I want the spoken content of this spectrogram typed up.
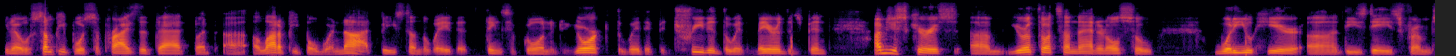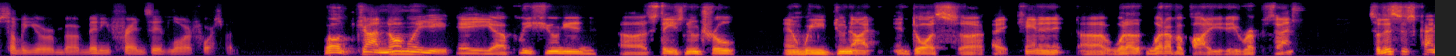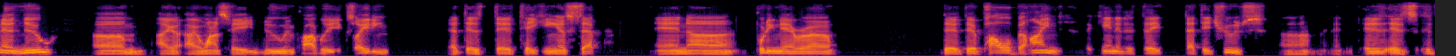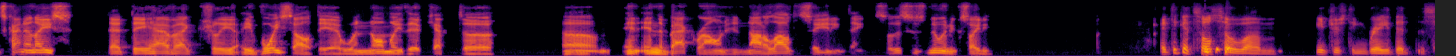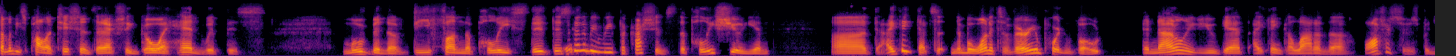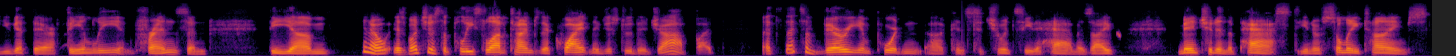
you know, some people were surprised at that, but uh, a lot of people were not, based on the way that things have gone in New York, the way they've been treated, the way the mayor has been. I'm just curious um, your thoughts on that, and also what do you hear uh, these days from some of your uh, many friends in law enforcement? Well, John, normally a uh, police union stays neutral, and we do not endorse uh, a candidate, uh, whatever, whatever party they represent. So this is kind of new. Um, I, I want to say new and probably exciting that they're, they're taking a step and uh, putting their, uh, their their power behind the candidate they, that they choose. Um, it, it's it's kind of nice that they have actually a voice out there when normally they're kept uh, um, in, in the background and not allowed to say anything. So this is new and exciting. I think it's also um, interesting, Ray, that some of these politicians that actually go ahead with this movement of defund the police, there, there's going to be repercussions. The police union, uh, I think that's number one. It's a very important vote, and not only do you get, I think, a lot of the officers, but you get their family and friends and the, um, you know, as much as the police, a lot of times they're quiet and they just do their job, but that's that's a very important uh, constituency to have, as I've mentioned in the past. You know, so many times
